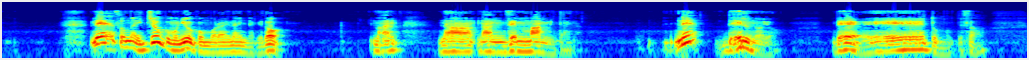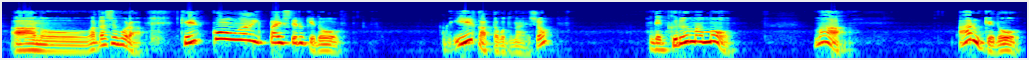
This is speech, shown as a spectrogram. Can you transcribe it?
ね、そんな1億も2億ももらえないんだけど、ま、な、何千万みたいな。ね、出るのよ。で、ええーと思ってさ。あのー私ほら、結婚はいっぱいしてるけど、家買ったことないでしょ？で、車も、まあ、あるけど、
